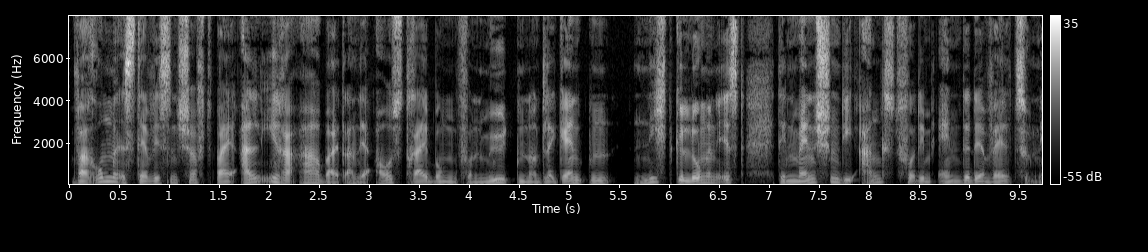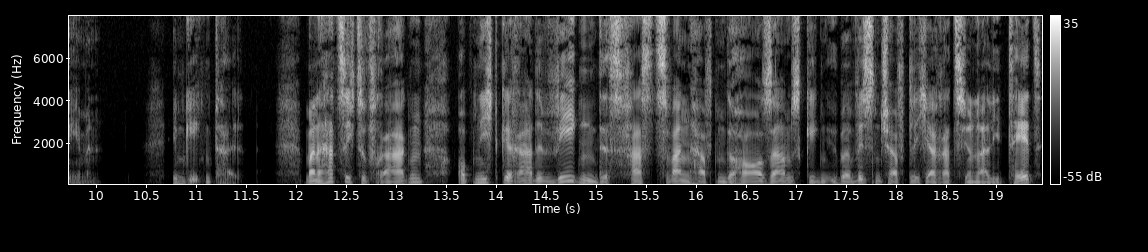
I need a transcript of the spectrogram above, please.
warum es der Wissenschaft bei all ihrer Arbeit an der Austreibung von Mythen und Legenden nicht gelungen ist, den Menschen die Angst vor dem Ende der Welt zu nehmen. Im Gegenteil, man hat sich zu fragen, ob nicht gerade wegen des fast zwanghaften Gehorsams gegenüber wissenschaftlicher Rationalität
